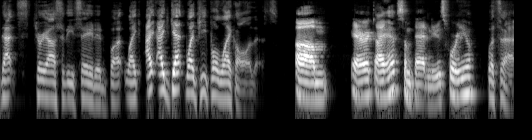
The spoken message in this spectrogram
that's curiosity sated, but like, I, I get why people like all of this. um, Eric, I have some bad news for you. What's that?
